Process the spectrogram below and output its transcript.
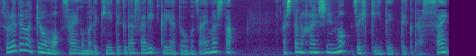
それでは今日も最後まで聞いてくださりありがとうございました。明日の配信もぜひ聞いていってください。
